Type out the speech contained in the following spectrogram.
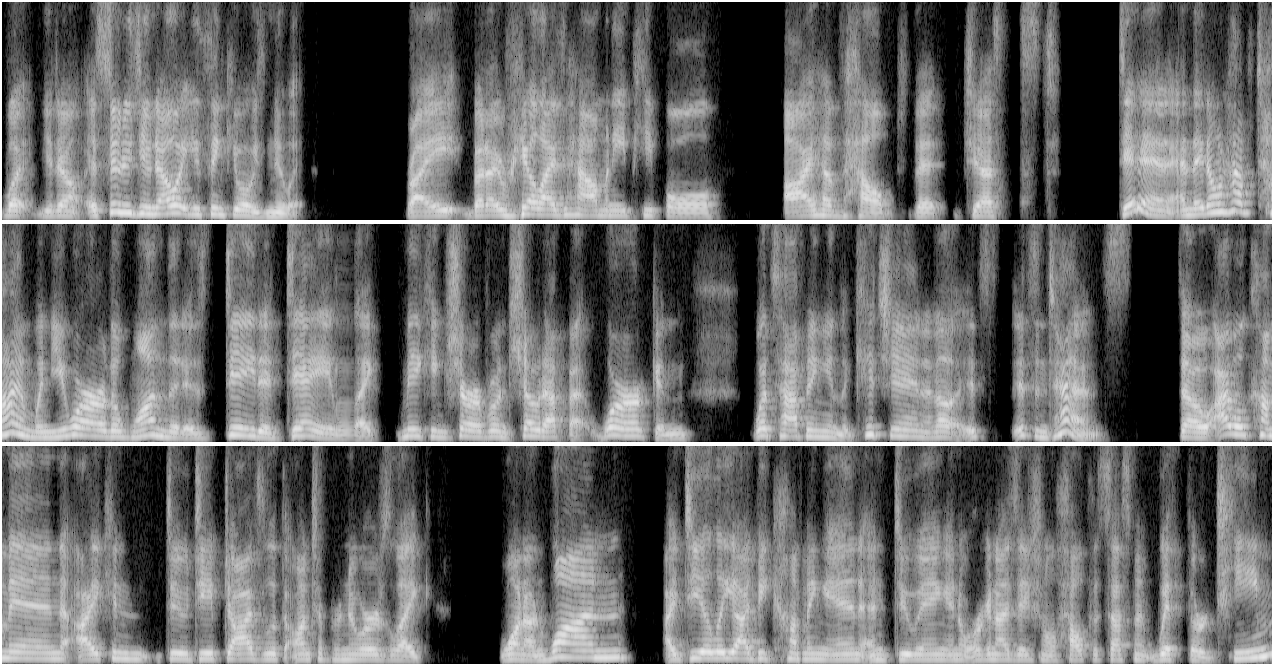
what you don't as soon as you know it you think you always knew it right? But i realize how many people i have helped that just didn't and they don't have time when you are the one that is day to day like making sure everyone showed up at work and what's happening in the kitchen and it's it's intense. So i will come in i can do deep dives with entrepreneurs like one on one ideally i'd be coming in and doing an organizational health assessment with their team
